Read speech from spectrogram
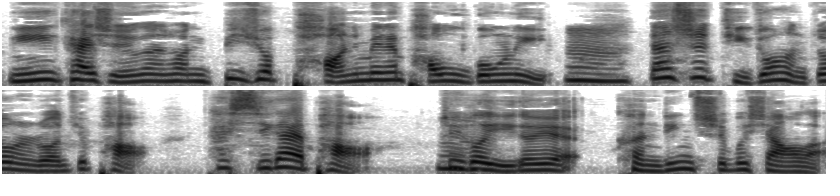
你一开始就跟他说你必须要跑，你每天跑五公里，嗯，但是体重很重的人去跑，他膝盖跑最多一个月肯定吃不消了，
